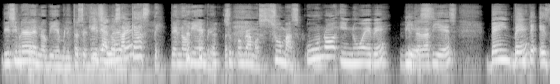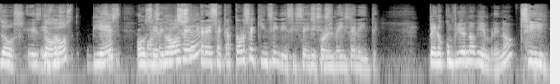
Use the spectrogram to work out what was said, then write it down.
19 de Ok. noviembre. Entonces, Que ya lo 19 sacaste. De noviembre. Supongamos, sumas 1 y 9, que te Diez. da 10. 20, 20 es 2. es Es 2, 2, 10, 11, 12, 12, 13, 14, 15 y 16 por el 16. 2020. Pero cumplió en noviembre, ¿no? Sí,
